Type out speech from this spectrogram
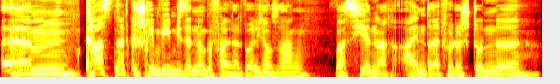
Ähm, Carsten hat geschrieben, wie ihm die Sendung gefallen hat, wollte ich noch sagen. Was hier nach ein, dreiviertel Stunde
